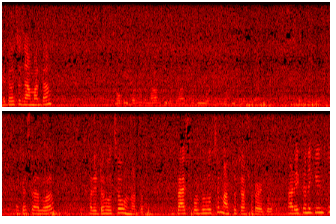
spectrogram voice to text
এটা হচ্ছে জামাটা। এটা সালোয়ার, আর এটা হচ্ছে ওড়নাটা। প্রাইস পড়বে হচ্ছে মাত্র চারশো টাকা করে। আর এখানে কিন্তু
